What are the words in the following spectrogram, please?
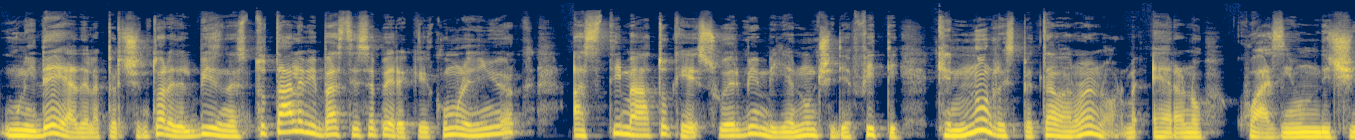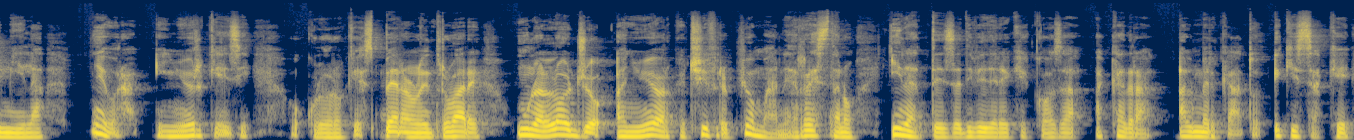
un'idea della percentuale del business totale, vi basti sapere che il comune di New York ha stimato che su Airbnb gli annunci di affitti che non rispettavano le norme erano quasi 11.000 e ora i newyorkesi, o coloro che sperano di trovare un alloggio a New York a cifre più umane, restano in attesa di vedere che cosa accadrà al mercato e chissà che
